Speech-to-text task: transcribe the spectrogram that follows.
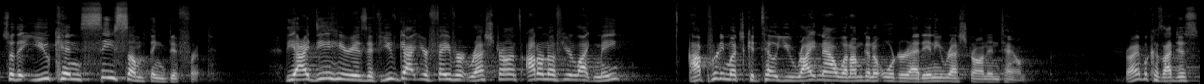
so that you can see something different. The idea here is if you've got your favorite restaurants, I don't know if you're like me, I pretty much could tell you right now what I'm going to order at any restaurant in town. Right? Because I just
